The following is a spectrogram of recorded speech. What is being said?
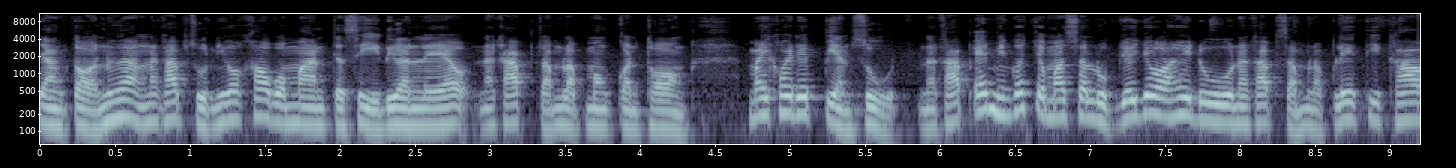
อย่างต่อเนื่องนะครับ สูตรนี้ก็เข้าประมาณจะ 4 เดือนแล้วนะครับสำหรับมองกรทองไม่ค่อยได้เปลี่ยนสูตรนะครับแอดมินก็จะมาสรุปย่อๆให้ดูนะครับสำหรับเลขที่เข้า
